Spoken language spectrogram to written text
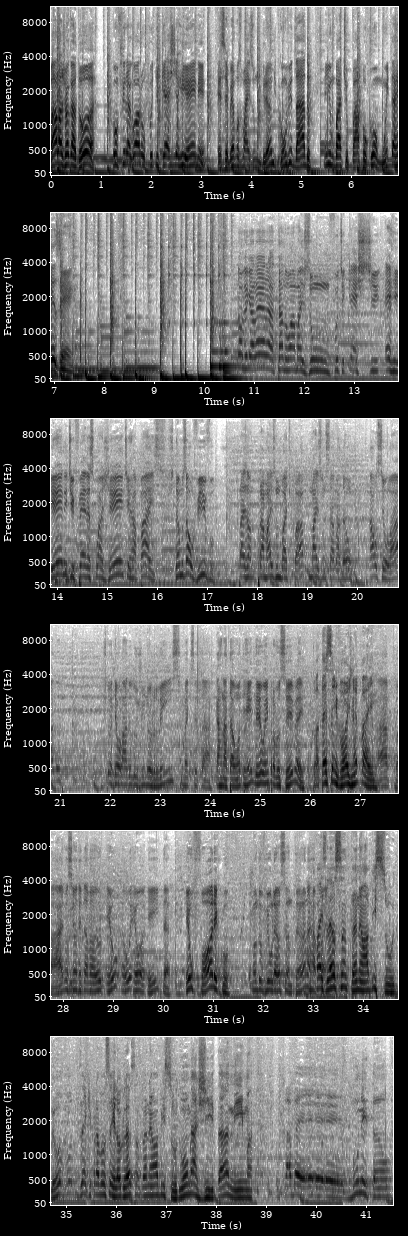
Fala jogador! Confira agora o Futecast RN. Recebemos mais um grande convidado em um bate-papo com muita resenha. Salve galera, tá no ar mais um Futecast RN de férias com a gente, rapaz. Estamos ao vivo para mais um bate-papo, mais um sabadão ao seu lado. Estou aqui ao lado do Júnior Lins. Como é que você tá? Carnatal ontem rendeu, hein, pra você, velho? Tô até sem voz, né, pai? Rapaz, você ontem tava. Eu, eu, eu, eu eita, eufórico quando viu o Léo Santana, rapaz. Rapaz, Léo Santana é um absurdo. Eu vou dizer aqui pra vocês logo: Léo Santana é um absurdo. O homem agita, anima. O cabo é, é, é, é bonitão.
